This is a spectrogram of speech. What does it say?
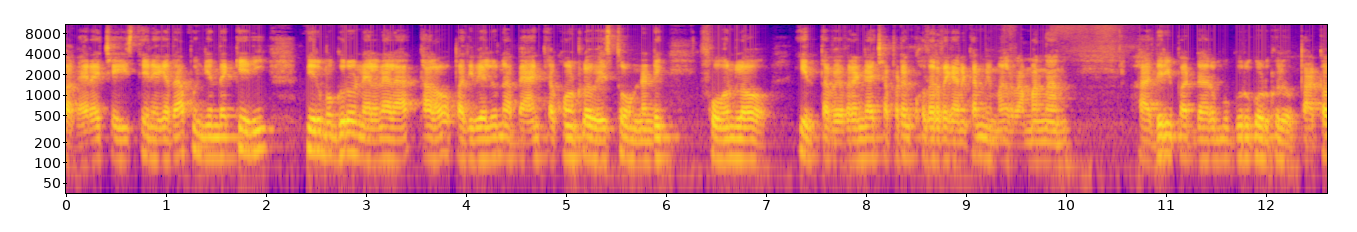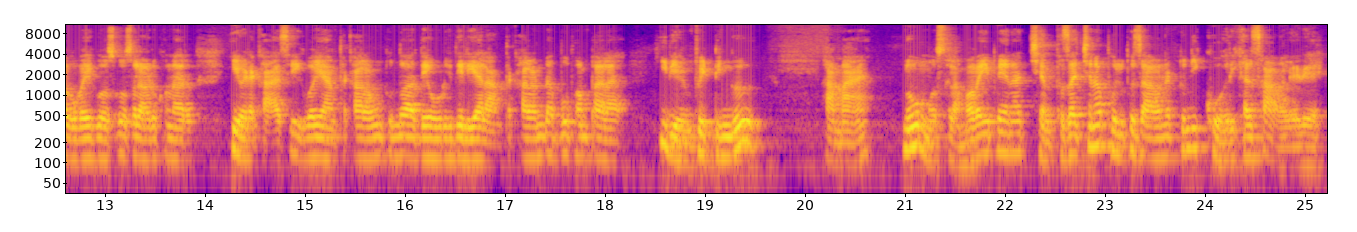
వగైరా చేయిస్తేనే కదా పుణ్యం దక్కేది. మీరు ముగ్గురు నెల నెల తలో పదివేలు నా బ్యాంక్ అకౌంట్లో వేస్తూ ఉండండి. ఫోన్లో ఇంత వివరంగా చెప్పడం కుదరదు కనుక మిమ్మల్ని రమ్మన్నాను. అదిరిపడ్డారు ముగ్గురు కొడుకులు. పక్కకు పోయి గుసగుసలు ఆడుకున్నారు ఈవిడ కాశీకి పోయి ఎంతకాలం ఉంటుందో ఆ దేవుడికి తెలియాలి. అంతకాలం డబ్బు పంపాలా? ఇదేం ఫిట్టింగు? అమ్మా నువ్వు ముసలమ్మవైపోయినా చింత చచ్చినా పులుపు చావనట్టు నీ కోరికలు సావలేదే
